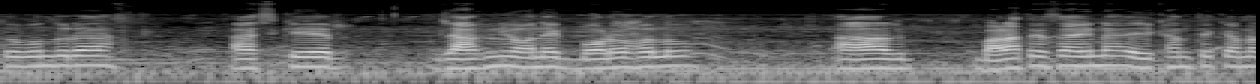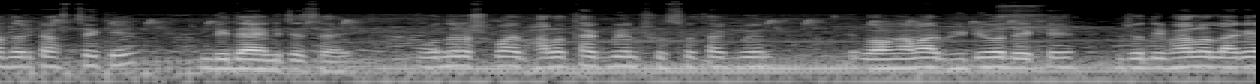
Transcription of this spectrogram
তো বন্ধুরা, আজকের জার্নি অনেক বড় হলো, আর বাড়াতে চাই না এখান থেকে আপনাদের কাছ থেকে বিদায় নিতে চাই। বন্ধুরা, সবাই ভালো থাকবেন, সুস্থ থাকবেন, এবং আমার ভিডিও দেখে যদি ভালো লাগে,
